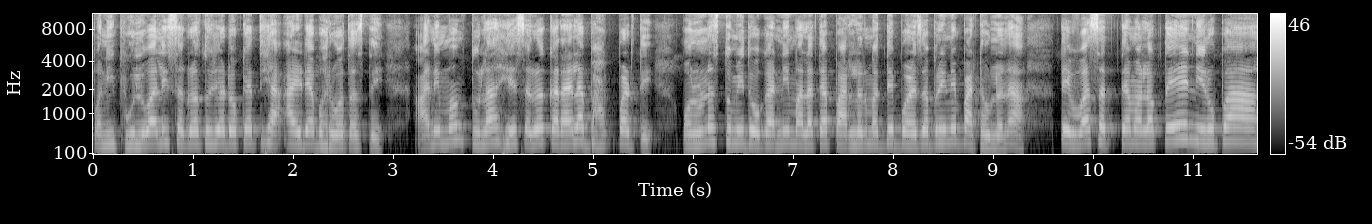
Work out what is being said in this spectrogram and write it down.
पण ही फुलवाली सगळं तुझ्या डोक्यात ह्या आयडिया भरवत असते. आणि मग तुला हे सगळं करायला भाग पडते. म्हणूनच तुम्ही दोघांनी मला त्या पार्लरमध्ये बळजबरीने पाठवलं ना. तेव्हा सत्य मला ते निरूपा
